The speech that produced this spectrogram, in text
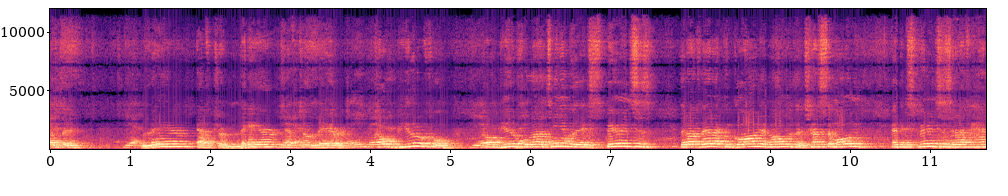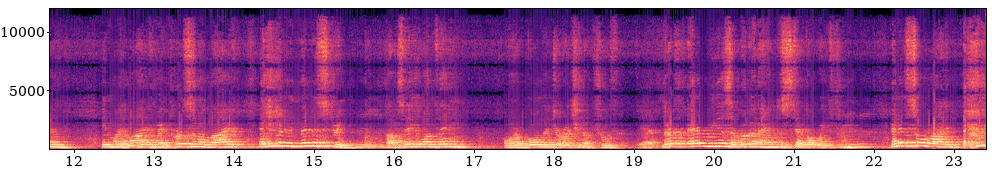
Yes. understanding. Yes. Layer after layer Yes. after layer. Amen. How beautiful. Yes. How beautiful. Thank I'll tell you with the experiences that I've had, I could go on and on with the testimony and experiences that I've had in my life, my personal life, and even in ministry. Mm-hmm. I'll tell you one thing. I want to go in the direction of truth. There's areas that we're going to have to step away from. And it's all right. We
